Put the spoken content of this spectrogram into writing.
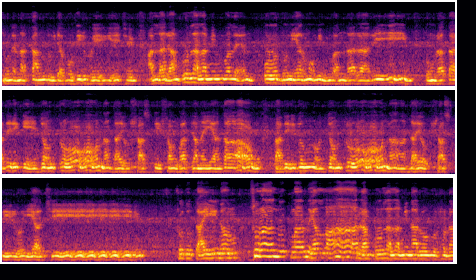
শুনে না, কান দুইটা বধির হয়ে গিয়েছে। আল্লাহ রাব্বুল আলামিন বলেন, ও দুনিয়ার মুমিন বান্দারা রে তোমরা তাদেরকে যন্ত্রণাদায়ক শাস্তির সংবাদ জানাইয়া দাও। তাদের জন্য যন্ত্রণাদায়ক শাস্তি রহিয়াছি। শুধু তাই নম সুরা লুকমান আল্লাহ রাব্বুল আলামিন আরও ঘোষণা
